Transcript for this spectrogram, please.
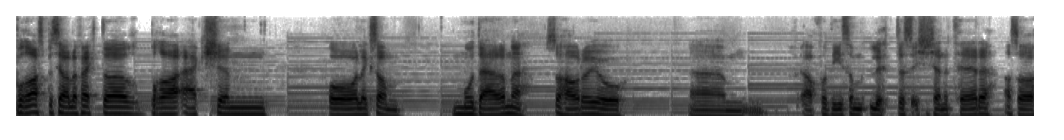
bra spesialeffekter, bra action og liksom moderne, så har du jo um, ja, For de som lyttes ikke kjenner til det altså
